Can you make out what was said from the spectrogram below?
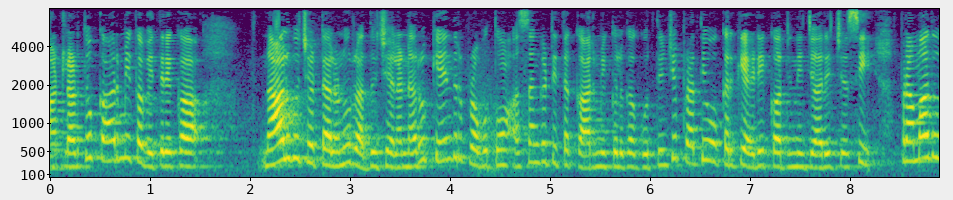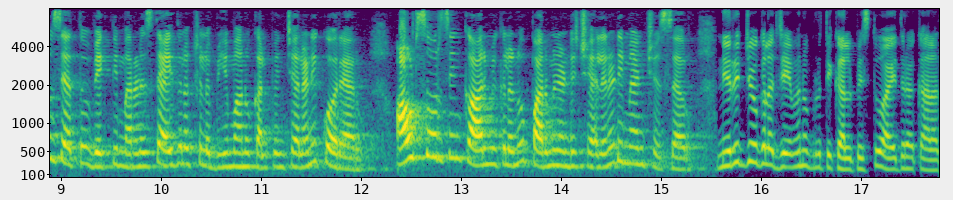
మాట్లాడుతూ కార్మిక వ్యతిరేక నాలుగు చట్టాలను రద్దు చేయాలన్నారు. కేంద్ర ప్రభుత్వం అసంఘటిత కార్మికులుగా గుర్తించి ప్రతి ఒక్కరికి ఐడి కార్డుని జారీ చేసి ప్రమాదవశాత్తు వ్యక్తి మరణిస్తే ఐదు లక్షల బీమాను కల్పించాలని కోరారు. అవుట్సోర్సింగ్ కార్మికులను పర్మనెంట్ చేయాలని డిమాండ్ చేశారు. నిరుద్యోగుల జీవనభృతి కల్పిస్తూ ఐదు రకాల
